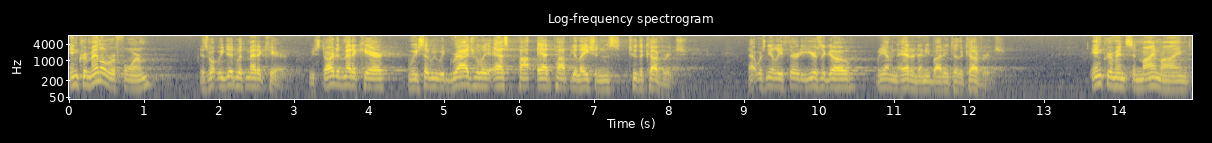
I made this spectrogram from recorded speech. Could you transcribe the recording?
Incremental reform is what we did with Medicare. We started Medicare and we said we would gradually add populations to the coverage. That was nearly 30 years ago. We haven't added anybody to the coverage. Increments, in my mind,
